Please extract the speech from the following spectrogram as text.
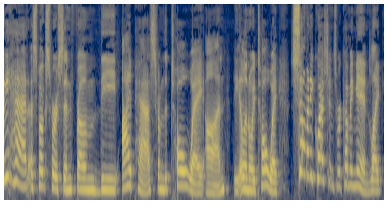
we had a spokesperson from the iPass, from the tollway on the Illinois tollway. So many questions were coming in, like,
